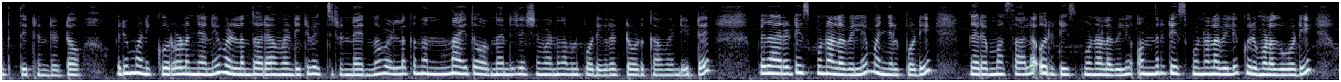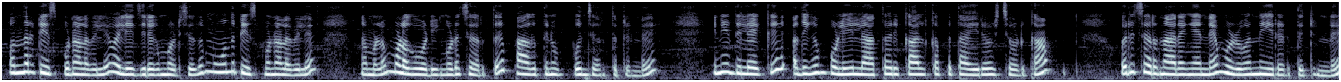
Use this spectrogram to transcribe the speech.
എടുത്തിട്ടുണ്ട് കേട്ടോ ഒരു മണിക്കൂറോളം ഞാൻ വെള്ളം തോരാൻ വേണ്ടിയിട്ട് വെച്ചിട്ടുണ്ടായിരുന്നു. വെള്ളമൊക്കെ നന്നായി തോർന്നതിന് ശേഷം വേണം നമ്മൾ പൊടികൾ ഇട്ട് കൊടുക്കാൻ വേണ്ടിയിട്ട്. അപ്പോൾ ഇത് അര ടീസ്പൂൺ അളവിൽ മഞ്ഞൾപ്പൊടി ഗരം മസാല ഒരു ടീസ്പൂൺ അളവിൽ ഒന്നര ടീസ്പൂൺ അളവിൽ കുരുമുളക് പൊടി ഒന്നര ടീസ്പൂൺ അളവിൽ വലിയ ജീരകം പൊടിച്ചത് മൂന്ന് ടീസ്പൂൺ അളവിൽ നമ്മൾ മുളക് പൊടിയും കൂടെ ചേർത്ത് പാകത്തിന് ഉപ്പും ചേർത്തിട്ടുണ്ട്. ഇനി ഇതിലേക്ക് അധികം പുളിയില്ലാത്ത ഒരു കാൽ കപ്പ് തൈര് ഒഴിച്ച് കൊടുക്കാം. ഒരു ചെറുനാരങ്ങേന്റെ മുഴുവൻ നീരെടുത്തിട്ടുണ്ട്.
